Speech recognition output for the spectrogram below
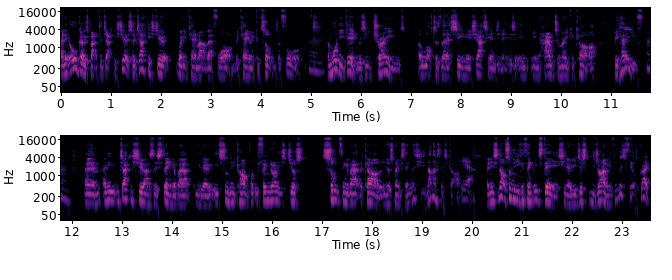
and it all goes back to Jackie Stewart. So, Jackie Stewart, when he came out of F1, became a consultant to Ford. And what he did was he trained a lot of their senior chassis engineers in, in how to make a car behave. Um, and he, Jackie Stewart has this thing about, you know, it's something you can't put your finger on. It's just something about the car that just makes you think, this is nice, this car. yeah, And it's not something you can think, it's this, you know, you just, you drive and you think, this feels great.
